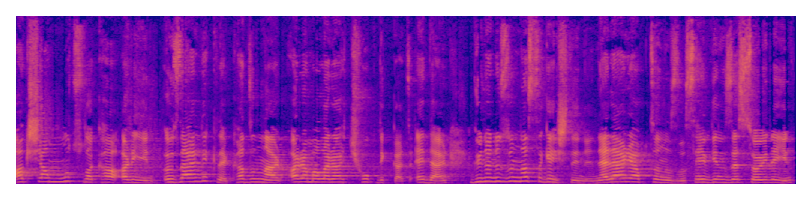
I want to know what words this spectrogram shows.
akşam mutlaka arayın. Özellikle kadınlar aramalara çok dikkat eder. Gününüzün nasıl geçtiğini, neler yaptığınızı sevginize söyleyin.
